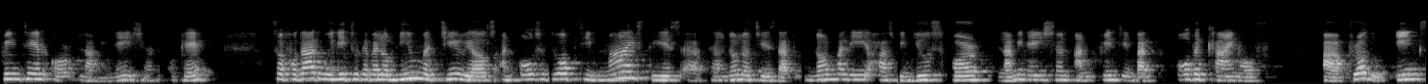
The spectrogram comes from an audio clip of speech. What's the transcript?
printing or lamination, okay? So for that, we need to develop new materials and also to optimize these uh, technologies that normally has been used for lamination and printing, but other kind of uh, product, inks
